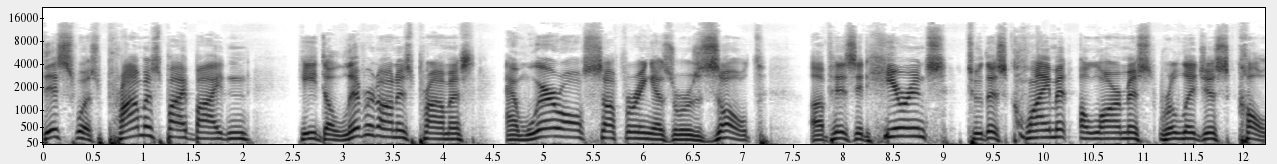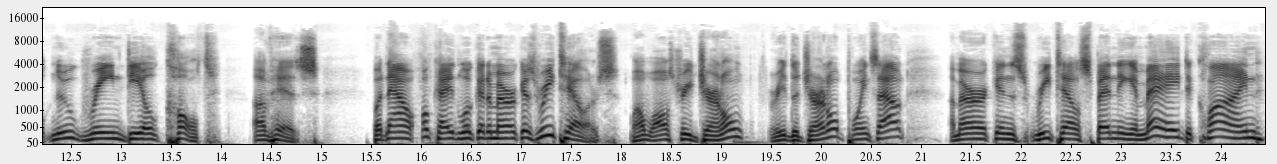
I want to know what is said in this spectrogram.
This was promised by Biden. He delivered on his promise and we're all suffering as a result of his adherence to this climate alarmist religious cult, new Green Deal cult of his. But now, okay, look at America's retailers. Well, Wall Street Journal, read the journal, points out Americans' retail spending in May declined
